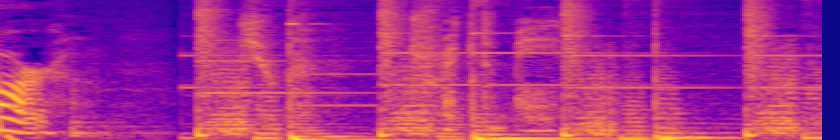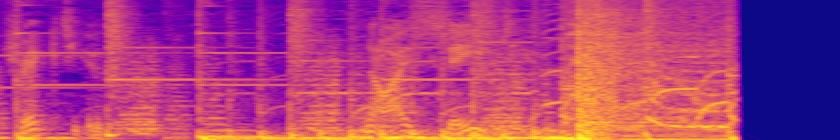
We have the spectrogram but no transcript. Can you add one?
car. You tricked me. Tricked you? No, I saved you.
